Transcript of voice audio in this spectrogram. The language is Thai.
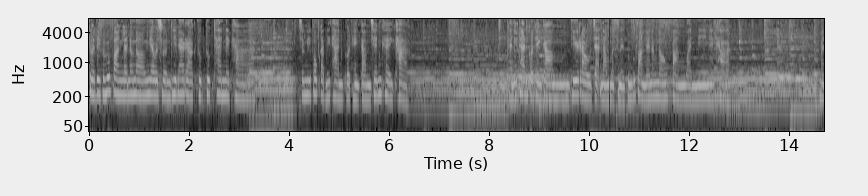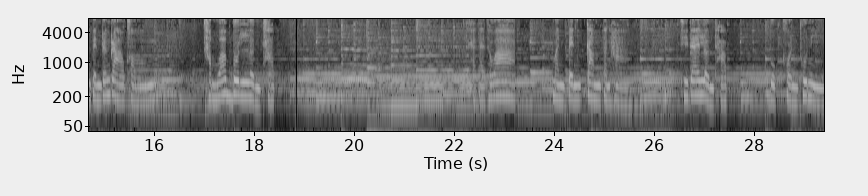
สวัสดีคุณผู้ฟังและน้องๆ เยาวชนที่น่ารักทุกๆทท่านนะคะช่วงนี้พบกับนิทานกฎแห่งกรรมเช่นเคยค่ะการนิทานกฎแห่งกรรมที่เราจะนำมาเสนอคุณผู้ฟังและน้องๆ ฟังวันนี้นะคะ มันเป็นเรื่องราวของคำว่าบุญหล่นทับค่ะแต่ทว่ามันเป็นกรรมต่างหากที่ได้หล่นทับบุคคลผู้นี้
